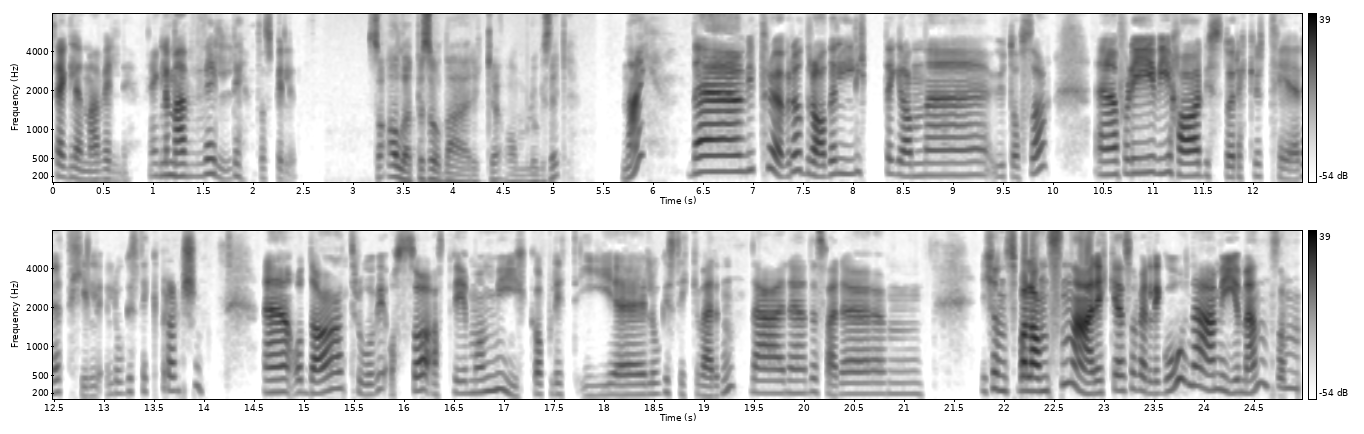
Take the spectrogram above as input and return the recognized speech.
Så jeg gleder meg veldig. Jeg gleder meg veldig til å spille inn. Så alle episodene er ikke om logistikk? Nei. Det, vi prøver å dra det litt ut også. Fordi vi har lyst til å rekruttere til logistikkbransjen. Eh, og da tror vi også at vi må myke opp litt i eh, logistikkverden. Det er eh, dessverre mm, Kjønnsbalansen er ikke så veldig god. Det er mye menn som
